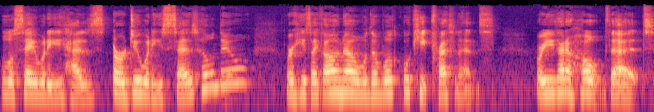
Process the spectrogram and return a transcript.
will say what he has or do what he says he'll do, where he's like, "Oh no, well then we'll we'll keep precedence," or you got to hope that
